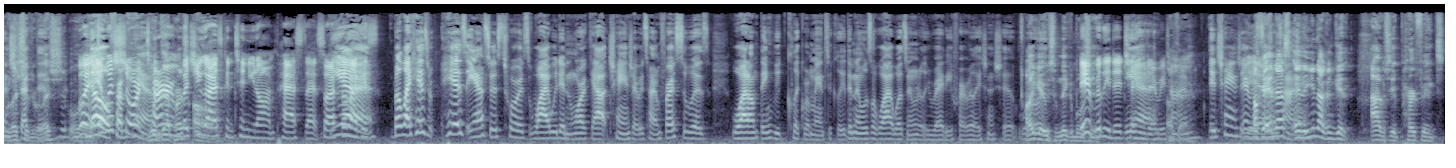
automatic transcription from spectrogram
From relationship to relationship? Or But No, it was from short him. Term, but you Oh. guys continued on past that. So I yeah, feel like it's but like his his answers towards why we didn't work out changed every time. First it was, well, I don't think we click romantically. Then it was, well, I wasn't really ready for a relationship. Oh, I gave you some nigga bullshit. it really did change Yeah. every Okay. time. it changed every time. Okay, and that's and you're not gonna get obviously a perfect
